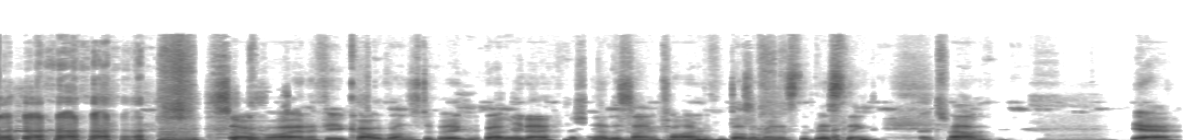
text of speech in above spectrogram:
So have I, and a few cold ones to boot. But Yeah, you know, at the same time. doesn't mean it's the best thing. That's right. Um, yeah,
